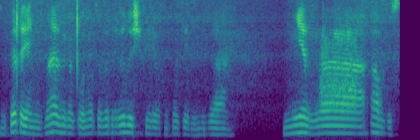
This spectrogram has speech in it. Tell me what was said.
Вот это я не знаю за какой, но это за предыдущий период наплатили, не за, не за август.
